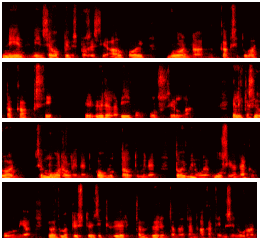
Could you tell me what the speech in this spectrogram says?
niin, niin se oppimisprosessi alkoi vuonna 2002 yhdellä viikon kurssilla. Eli silloin se muodollinen kouluttautuminen toi minulle uusia näkökulmia, joita mä pystyin sitten hyödyntämään tämän akateemisen uran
